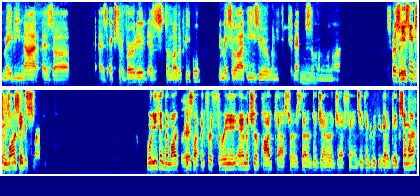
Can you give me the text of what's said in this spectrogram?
maybe not as uh, as extroverted as some other people. It makes it a lot easier when you can connect with someone online. What do you think the specific market's? What do you think the market's like for three amateur podcasters that are degenerate Jet fans? You think we could get a gig somewhere?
